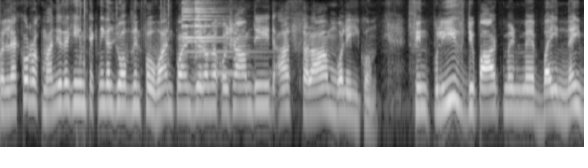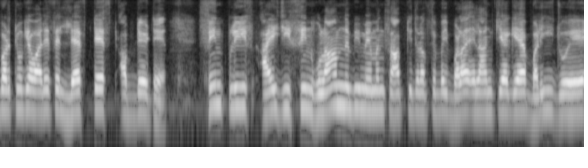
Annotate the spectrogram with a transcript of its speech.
اللہ الرحمن الرحیم، ٹیکنیکل جابز انفو 1.0 میں خوش آمدید۔ السلام علیکم۔ سندھ پولیس ڈپارٹمنٹ میں بئی نئی بھرتیوں کے حوالے سے لیٹسٹ اپڈیٹ ہے۔ Sindh police I G Sindh Ghulam Nabi Memon صاحب کی طرف سے بھائی بڑا اعلان کیا گیا ہے۔ بڑی جو ہے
